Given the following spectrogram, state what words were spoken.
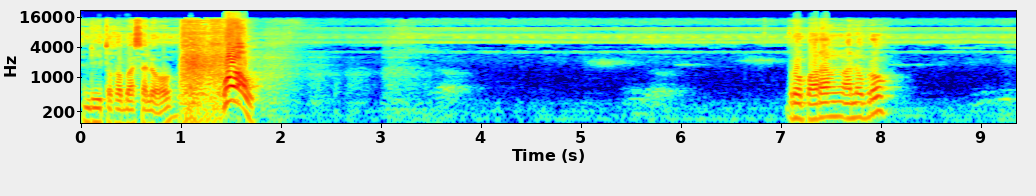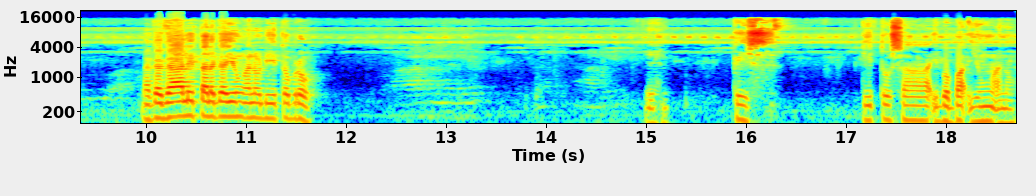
Andito ka ba sa loob? Wow! Bro, parang ano bro? Nagagalit talaga yung ano dito bro. Yan. Guys, dito sa ibaba yung ano,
